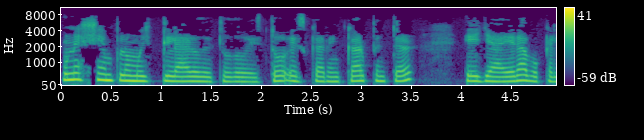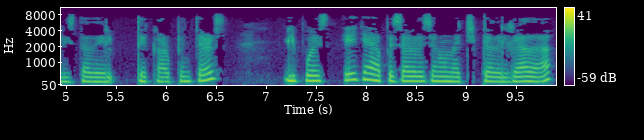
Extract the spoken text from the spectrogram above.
Un ejemplo muy claro de todo esto es Karen Carpenter. Ella era vocalista de, The Carpenters y pues ella, a pesar de ser una chica delgada,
